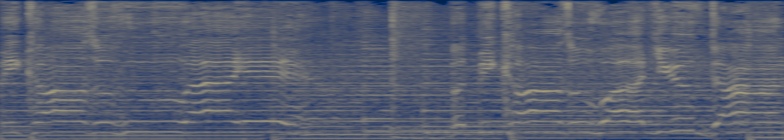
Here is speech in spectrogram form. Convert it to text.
Because of who I am, but because of what you've done,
